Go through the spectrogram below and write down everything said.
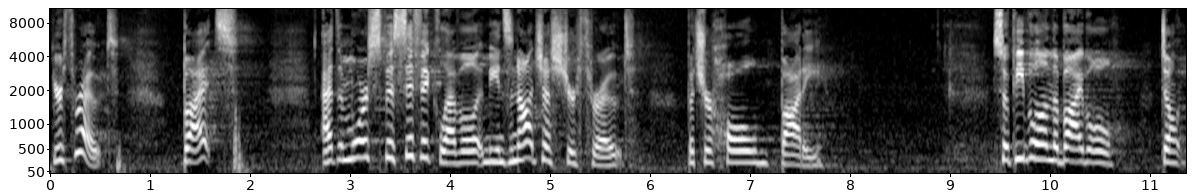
your throat. But at the more specific level, it means not just your throat, but your whole body. So people in the Bible don't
